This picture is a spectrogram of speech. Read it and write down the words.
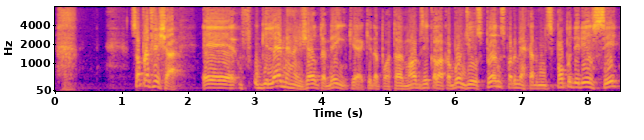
Só para fechar, é, o Guilherme Rangel também, que é aqui da Portal Imóveis, aí coloca, bom dia, os planos para o mercado municipal poderiam ser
